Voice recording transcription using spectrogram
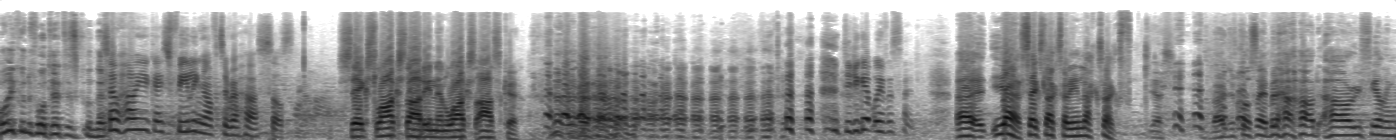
om vi kunde få 30 sekunder. So how are you guys feeling after rehearsals? Six Sex Laksarin and Laks Oscar. Did you get what he was saying? Uh, yeah, sex laxar in laxax. Yes, very difficult to say. But how, how, how are you feeling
